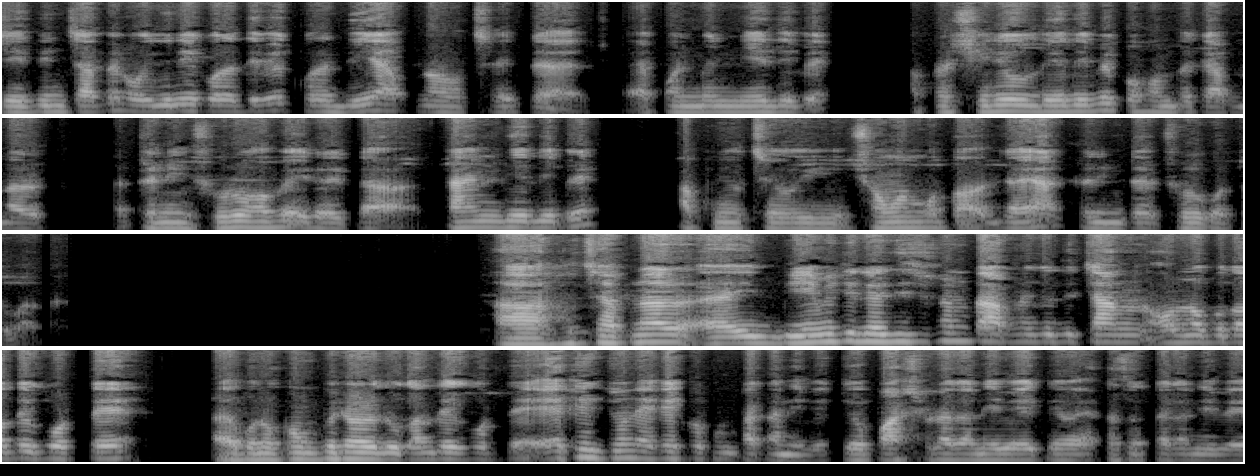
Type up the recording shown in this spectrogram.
যেই দিন যাবেন ওই দিনই করে দিবে, করে দিয়ে আপনার হচ্ছে একটা অ্যাপয়েন্টমেন্ট নিয়ে দিবে। আপনার শিডিউল দিয়ে দিবে, কখন থেকে আপনার ট্রেনিং শুরু হবে, এটা একটা টাইম দিয়ে দিবে। আপনি হচ্ছে ওই সময় মতো যায় ট্রেনিংটা শুরু করতে পারবেন। আর হচ্ছে আপনার এই বিএমইটি রেজিস্ট্রেশনটা আপনি যদি চান অন্য কোথাও থেকে করতে কোনো কম্পিউটারের দোকান থেকে করতে, এক একজন এক এক রকম টাকা নিবে। কেউ পাঁচশো টাকা নিবে, কেউ এক হাজার টাকা নিবে।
